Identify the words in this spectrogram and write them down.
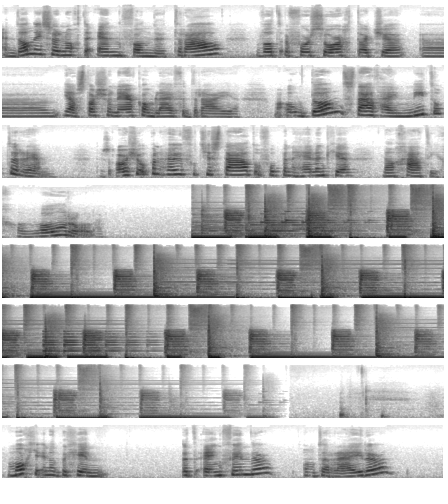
En dan is er nog de N van neutraal, wat ervoor zorgt dat je uh, ja, stationair kan blijven draaien. Maar ook dan staat hij niet op de rem. Dus als je op een heuveltje staat of op een hellinkje, dan gaat hij gewoon rollen. In het begin het eng vinden om te rijden,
